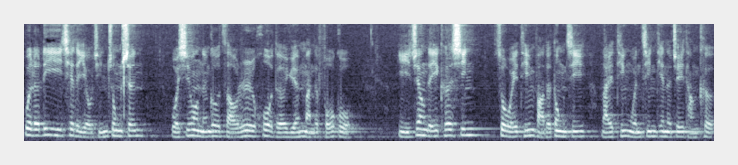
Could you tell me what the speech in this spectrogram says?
为了利益一切的有情众生，我希望能够早日获得圆满的佛果，以这样的一颗心。作为听法的动机来听闻今天的这一堂课。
